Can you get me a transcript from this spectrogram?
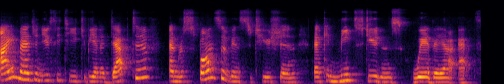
I imagine UCT to be an adaptive and responsive institution that can meet students where they are at.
